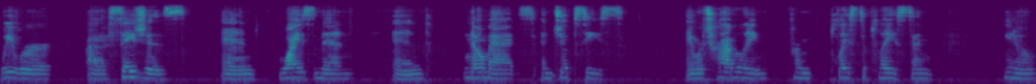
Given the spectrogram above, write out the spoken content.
we were uh, sages and wise men and nomads and gypsies, and we're traveling from place to place and, you know,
